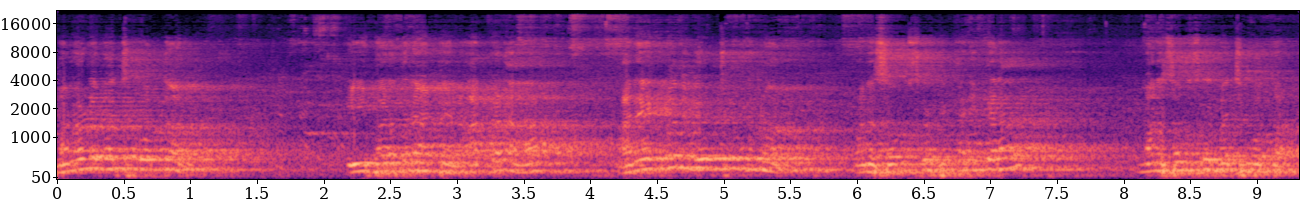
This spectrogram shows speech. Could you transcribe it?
మనోళ్ళు మర్చిపోతారు. ఈ భరతనాట్యం అక్కడ అనేక మంది నేర్చుకుంటున్నారు. మన సంస్కృతి కానీ ఇక్కడ మన సంస్కృతి మర్చిపోతారు.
